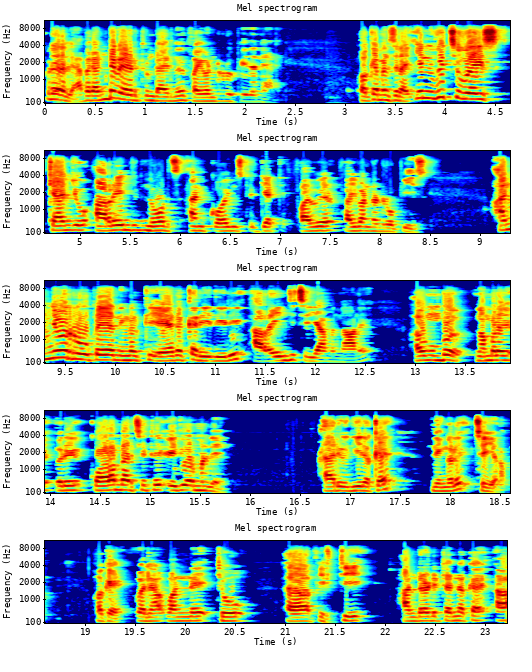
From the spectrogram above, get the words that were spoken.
clear അല്ലേ? അപ്പൊ രണ്ട് പേരെടുത്തുണ്ടായിരുന്നത് ഫൈവ് ഹൺഡ്രഡ് റുപ്പി തന്നെയാണ്. ഓക്കെ മനസ്സിലായി? In which ways can you arrange notes and coins to get five five hundred rupees അഞ്ഞൂറ് രൂപയെ നിങ്ങൾക്ക് ഏതൊക്കെ രീതിയിൽ അറേഞ്ച് ചെയ്യാമെന്നാണ്. അത് മുമ്പ് നമ്മൾ ഒരു കോളം വരച്ചിട്ട് എഴുതി ഓർമ്മല്ലേ ആ രീതിയിലൊക്കെ നിങ്ങൾ ചെയ്യണം. ഓക്കെ പിന്നെ one two fifty hundred ten ഒക്കെ ആ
